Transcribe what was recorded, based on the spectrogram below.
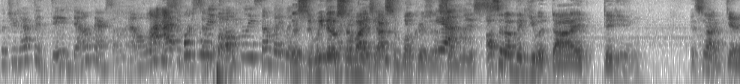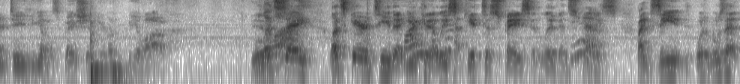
But you'd have to dig down there somehow. It I, be I super hopefully simple. hopefully somebody would. Listen, we know somebody's got some bunkers and Yeah. some. Is, I also don't think you would die digging. It's not guaranteed you get on a spaceship and you're going to be alive. Well, Yeah. let's What? say let's guarantee that Why you can at least that? get to space and live in Yeah. space. Like Z, what, what was that?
